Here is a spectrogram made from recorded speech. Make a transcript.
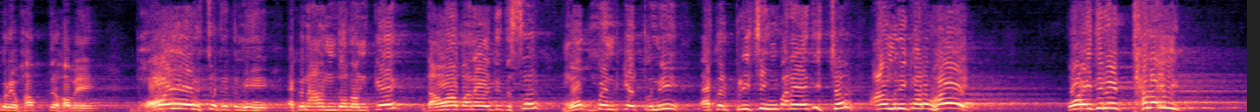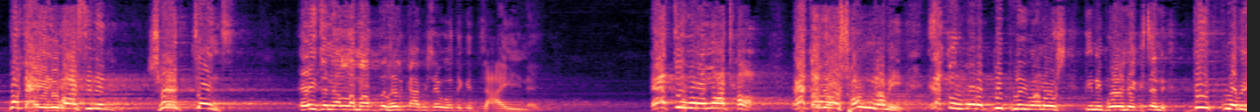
করে ভাবতে হবে। ভয়ের চোটে তুমি এখন আন্দোলনকে দাওয়া বানিয়ে দিতেছ মুভমেন্টকে তুমি এখন প্রিচিং বানিয়ে দিচ্ছ, আমেরিকার ভয়ে। কয়দিনের ঠেলাই, গোটা ইউনিভার্সিটির শেপ চেঞ্জ এই জন্য আল্লাহ আব্দুল হল কাবি সাহেব ওদিকে যাই নাই। এত বড় মাথা, এত বড় সংগ্রামী, এত বড় বিপ্লবী মানুষ তিনি বই লিখেছেন, বিপ্লবী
